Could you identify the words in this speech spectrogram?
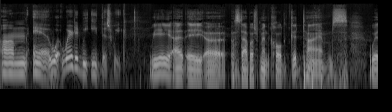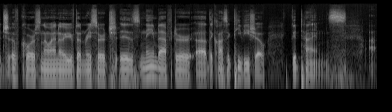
Um, and wh- where did we eat this week? We at a uh, establishment called Good Times, which, of course, now I know you've done research, is named after uh, the classic TV show Good Times.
